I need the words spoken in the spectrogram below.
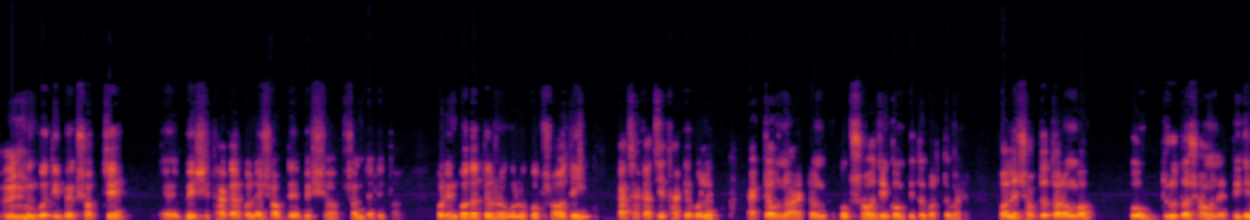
গতিবেগ সবচেয়ে বেশি থাকার ফলে শব্দে বেশি সঞ্চালিত হয়। কঠিন পদার্থের অণুগুলো খুব সহজেই কাছাকাছি থাকে বলে একটা অণু আরেকটা অণুকে খুব সহজেই কম্পিত করতে পারে। ফলে শব্দ তরঙ্গ খুব দ্রুত সামনের দিকে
